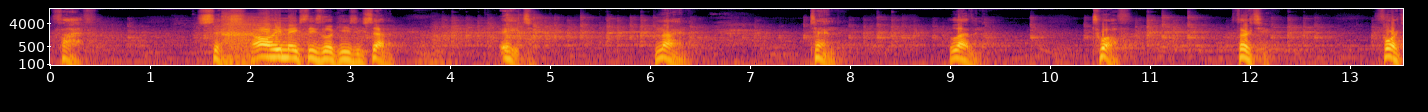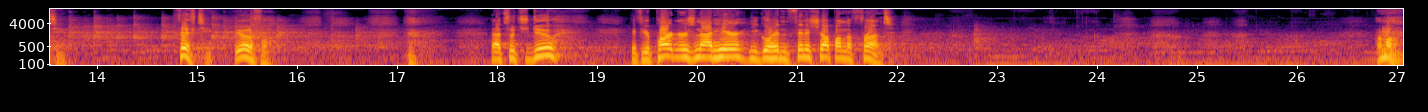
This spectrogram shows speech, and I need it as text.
five, six. Oh, he makes these look easy. Seven, eight, nine, 10, 11, 12, 13, 14, 15. Beautiful. That's what you do. If your partner's not here, you go ahead and finish up on the front. Come on.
